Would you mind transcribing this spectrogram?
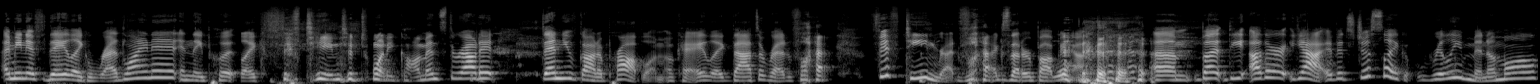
I mean, if they like redline it and they put like 15 to 20 comments throughout it, then you've got a problem, okay? Like, that's a red flag. 15 red flags that are popping up. um, but the other, yeah, if it's just like really minimal,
